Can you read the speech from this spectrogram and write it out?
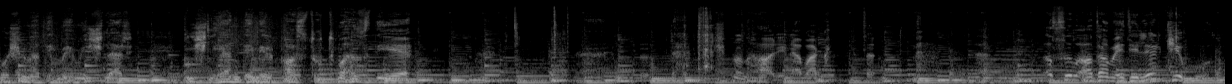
Boşuna dememişler. İşleyen demir pas tutmaz diye. Şunun haline bak. Nasıl adam edilir ki bu?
